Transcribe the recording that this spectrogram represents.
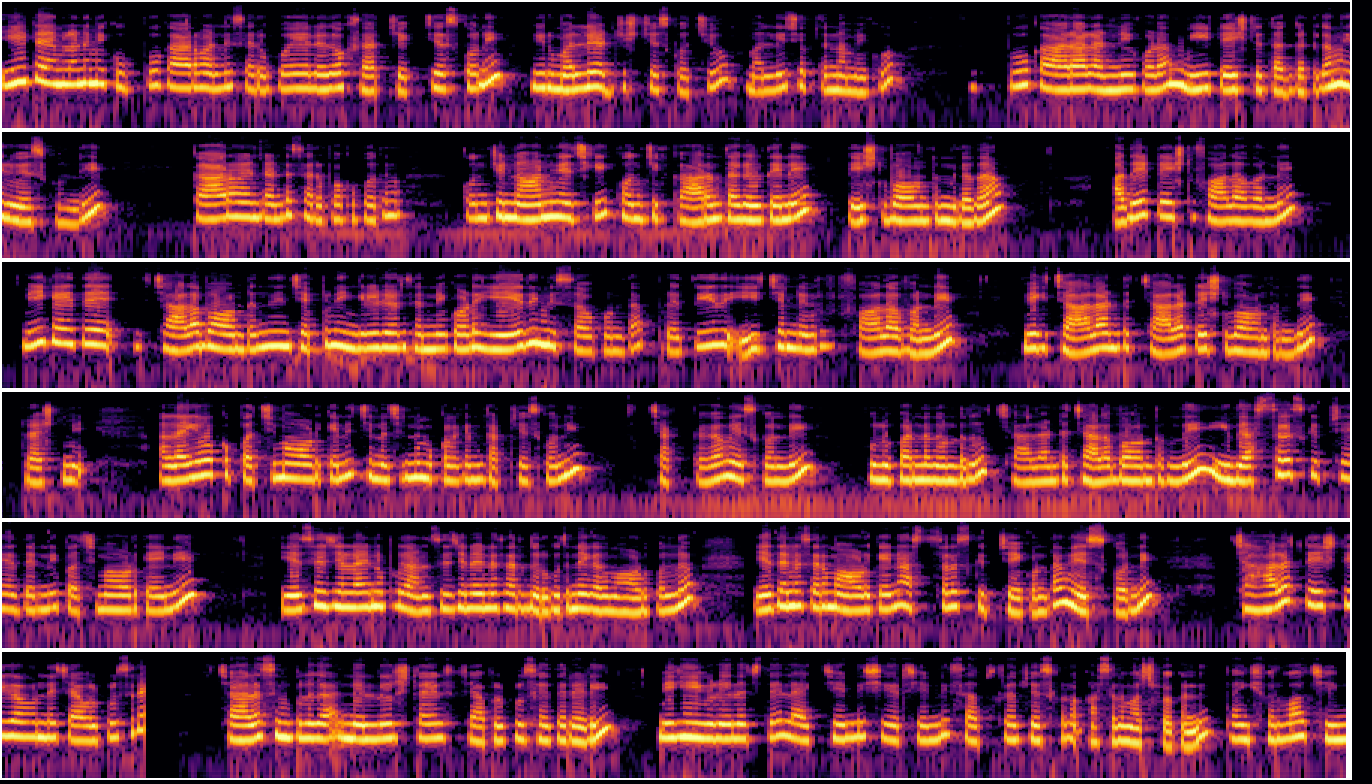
ఈ టైంలోనే మీకు ఉప్పు కారం అన్నీ సరిపోయే లేదో ఒకసారి చెక్ చేసుకొని మీరు మళ్ళీ అడ్జస్ట్ చేసుకోవచ్చు. మళ్ళీ చెప్తున్నా మీకు ఉప్పు కారాలన్నీ కూడా మీ టేస్ట్ తగ్గట్టుగా మీరు వేసుకోండి. కారం ఏంటంటే సరిపోకపోతే కొంచెం నాన్ వెజ్కి కొంచెం కారం తగిలితేనే టేస్ట్ బాగుంటుంది కదా. అదే టేస్ట్ ఫాలో అవ్వండి. మీకైతే ఇది చాలా బాగుంటుంది. నేను చెప్పిన ఇంగ్రీడియంట్స్ అన్నీ కూడా ఏది మిస్ అవ్వకుండా ప్రతిదీ ఈచ్ అండ్ ఎవ్రీ ఫాలో అవ్వండి. మీకు చాలా అంటే చాలా టేస్ట్ బాగుంటుంది. ట్రస్ట్ మీ అలాగే ఒక పచ్చి మామిడికాయని చిన్న చిన్న ముక్కల కింద కట్ చేసుకొని చక్కగా వేసుకోండి. పులుపు అన్నది ఉండదు. చాలా అంటే చాలా బాగుంటుంది. ఇది అస్సలు స్కిప్ చేయొద్దండి. పచ్చి మామిడికాయని. ఏ సీజన్లో అయినా ఇప్పుడు అన్ సీజన్ అయినా సరే దొరుకుతున్నాయి కదా మామిడి పళ్ళు ఏదైనా సరే మామిడికాయని అస్సలు స్కిప్ చేయకుండా వేసుకోండి. చాలా టేస్టీగా ఉండే చేపల పులుసు చాలా సింపుల్గా నెల్లూరు స్టైల్ చేపల పులుసు అయితే రెడీ మీకు ఈ వీడియో నచ్చితే లైక్ చేయండి షేర్ చేయండి సబ్స్క్రైబ్ చేసుకోవడం అసలు మర్చిపోకండి. Thanks for watching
